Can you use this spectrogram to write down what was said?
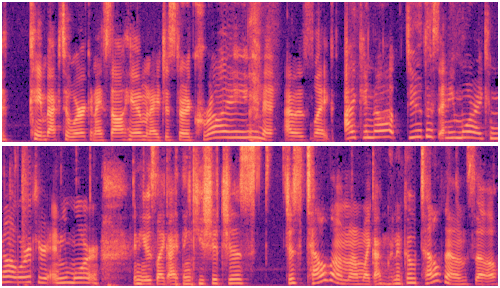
came back to work and I saw him and I just started crying and I was like I cannot do this anymore. I cannot work here anymore. And he was like I think you should just just tell them. And I'm like I'm to go tell them. So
